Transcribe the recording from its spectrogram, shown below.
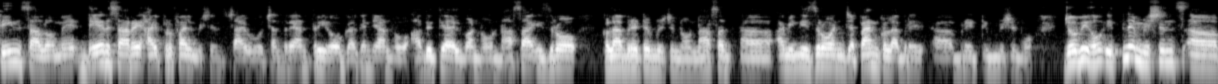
तीन सालों में ढेर सारे हाई प्रोफ़ाइल मिशन चाहे वो चंद्रयान थ्री हो गगनयान हो आदित्य एल वन हो नासा इसरो कोलैबोरेटिव मिशन हो NASA I mean ISRO and Japan collaborative mission हो जो भी हो इतने मिशन uh,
